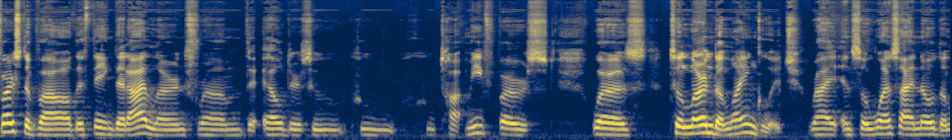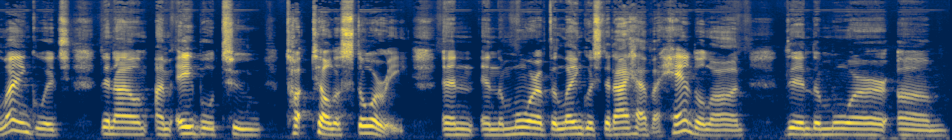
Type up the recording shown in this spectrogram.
first of all, the thing that I learned from the elders who who who taught me first was to learn the language, right? And so once I know the language, then I'm, I'm able to t- tell a story. And, and the more of the language that I have a handle on, then the more um,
